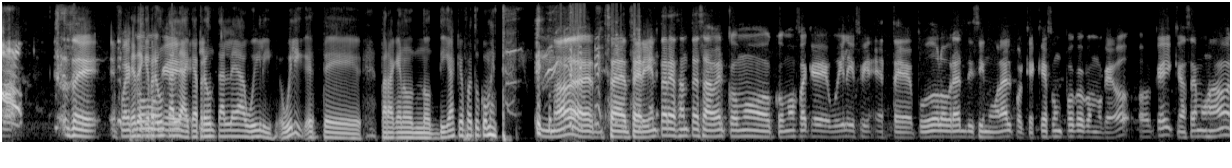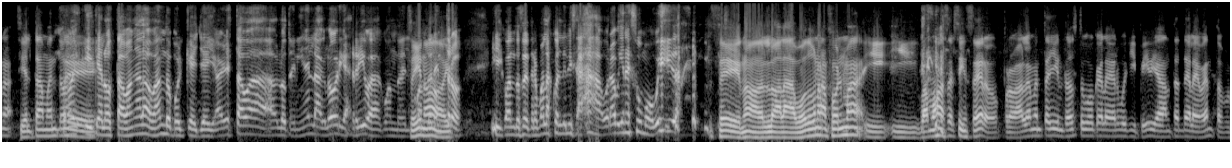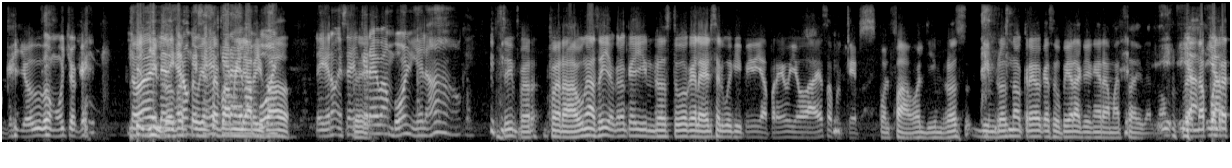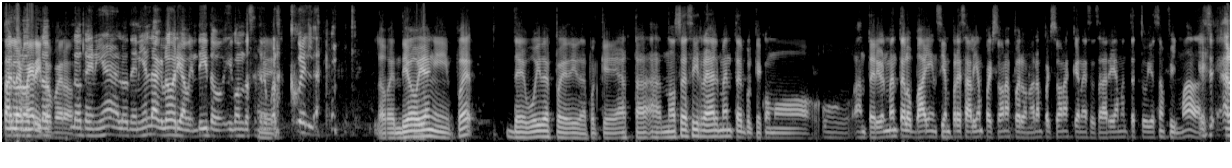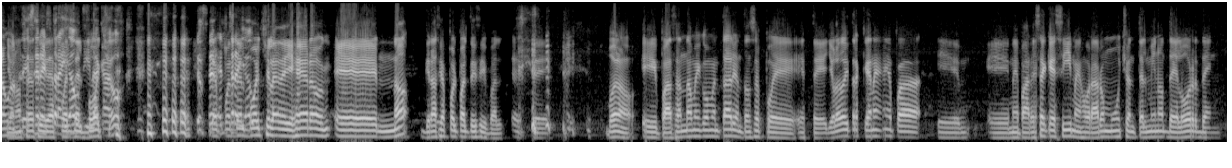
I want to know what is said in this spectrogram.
sí, fue Fíjate, hay que preguntarle, que- hay que preguntarle a Willy. Willy, este, para que nos, nos digas qué fue tu comentario. No, eh, o sea, sería interesante saber cómo, cómo fue que Willy este, pudo lograr disimular, porque es que fue un poco como que, oh, ok, ¿qué hacemos ahora? Ciertamente, No, y que lo estaban alabando porque JR estaba, lo tenía en la gloria arriba cuando él, Sí, cuando no, él entró. Y, cuando se trepa las cuerdas, dice, ah, ahora viene su movida. sí, no, lo alabó de una forma y, y vamos a ser sinceros, probablemente Jim Ross tuvo que leer Wikipedia antes del evento, porque yo dudo mucho que, No, que y Jim le Ross dijeron, ese es estuviese de Van familiarizado. Le dijeron, ese es el que era de Van Born. Y él, ah, ok. Sí, pero, pero aún así yo creo que Jim Ross tuvo que leerse el Wikipedia previo a eso porque, pss, por favor, Jim Ross, Jim Ross no creo que supiera quién era Matt Sydal. ¿no? Y, a- no es por a- restarle pero mérito, lo, pero lo tenía, lo tenía en la gloria, bendito. Y cuando se trepó Eh. las cuerdas. lo vendió bien y pues debut y despedida porque hasta ah, no sé si realmente porque como uh, anteriormente los buy siempre salían personas pero no eran personas que necesariamente estuviesen filmadas a lo mejor no si el después tryout del y la cagó. Después del. Borch le dijeron, eh, no, gracias por participar. Este, bueno, y pasando a mi comentario, entonces pues este, yo le doy tres quenepas. Eh, eh, me parece que sí, mejoraron mucho en términos del orden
